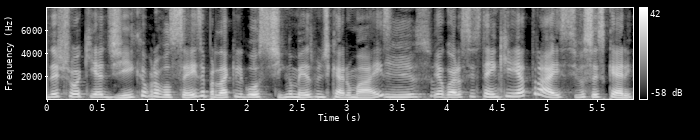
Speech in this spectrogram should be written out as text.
deixou aqui a dica pra vocês, é pra dar aquele gostinho mesmo de quero mais. Isso. E agora vocês têm que ir atrás, se vocês querem.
